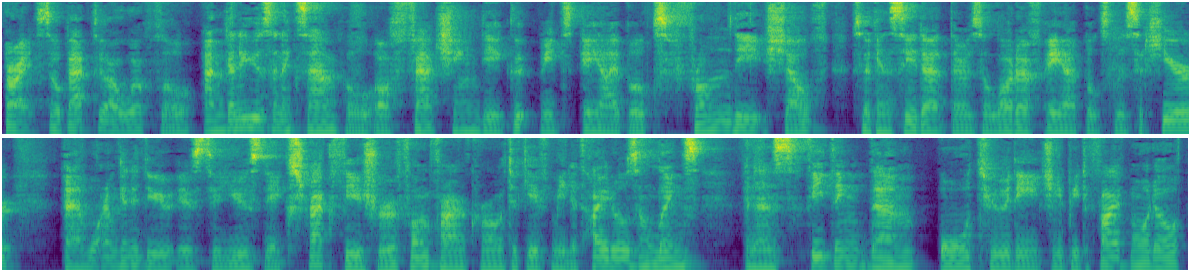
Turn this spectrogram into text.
Alright, so back to our workflow. I'm going to use an example of fetching the Goodreads AI books from the shelf. So you can see that there's a lot of AI books listed here. And what I'm going to do is to use the extract feature from Firecrawl to give me the titles and links and then feeding them all to the GPT-5 model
